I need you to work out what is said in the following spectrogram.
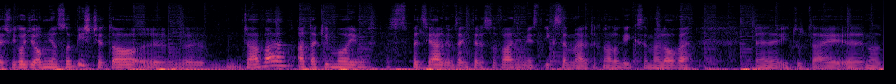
Jeśli chodzi o mnie osobiście, to y, y, Java, a takim moim specjalnym zainteresowaniem jest XML, technologie XML-owe. Y, I tutaj no, mm,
